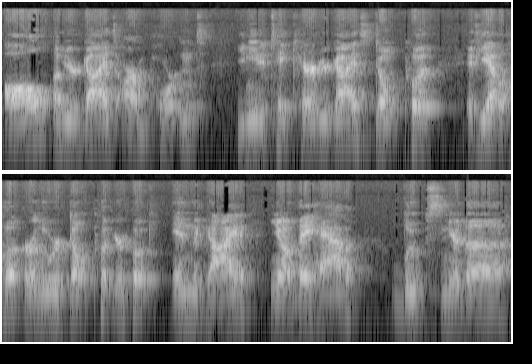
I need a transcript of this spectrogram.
all of your guides are important. You need to take care of your guides. Don't put if you have a hook or a lure, don't put your hook in the guide. You know, they have loops near the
